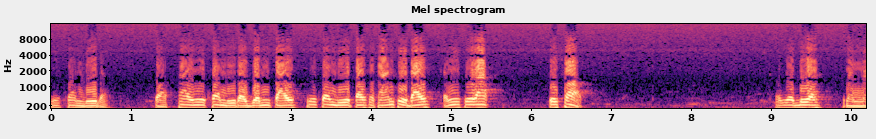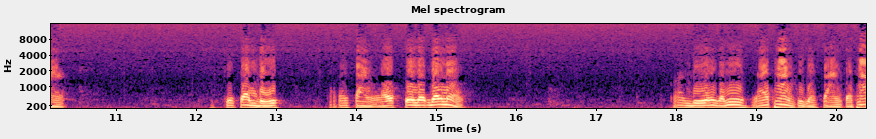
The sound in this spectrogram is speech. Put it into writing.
มีความดีเด้อปลอดภัยมีความดีได้เย็นใจ มีความดีไปสถานที่ใดแต่มีผู้รักผู้ชอบเขาจะเบื่อนานนาคือความดีไปสั่งเราคือเล็กเล็กหน่อยความดีมันก็มีหลายทางที่จะสั่งจะทำ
